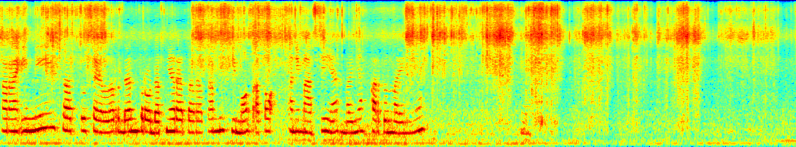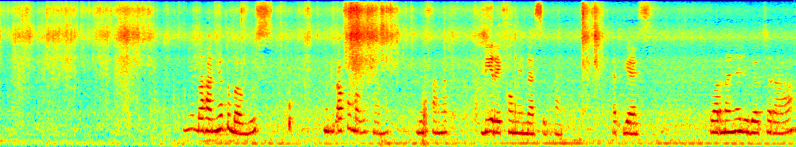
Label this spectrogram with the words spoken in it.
Karena ini satu seller dan produknya rata-rata Mickey Mouse atau animasi ya banyak kartun lainnya. Ini bahannya tuh bagus. Menurut aku bagus banget. Dan sangat direkomendasikan. Lihat guys warnanya juga cerah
